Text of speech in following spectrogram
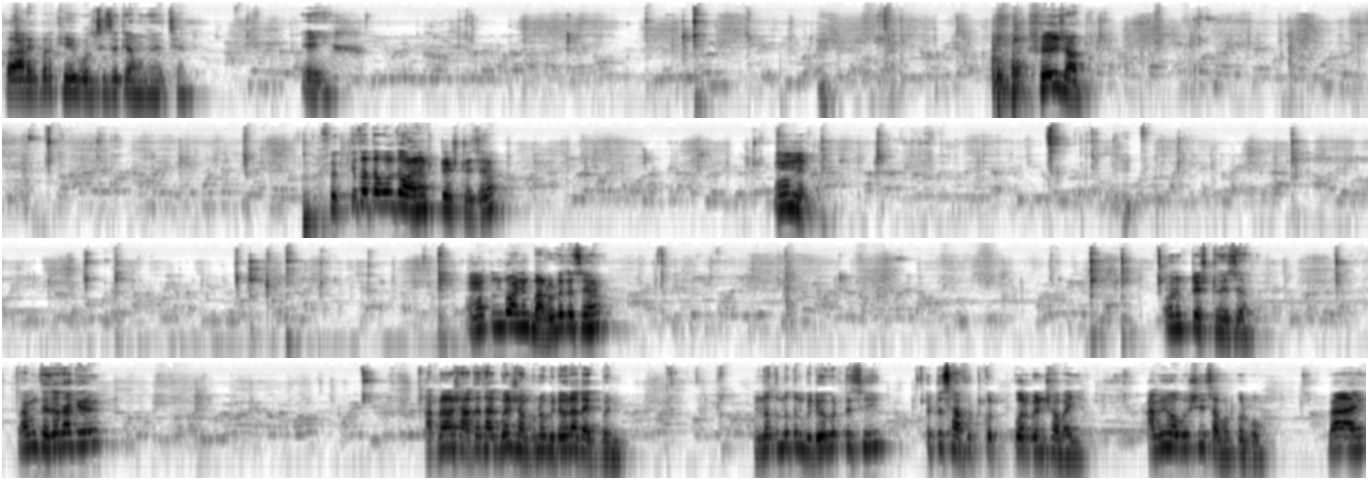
তো আরেকবার খেয়ে বলছি যে কেমন হয়েছে। এই। সেই স্বাদ। সত্যি কথা বলতে অনেক টেস্ট হয়েছে। অনেক আমার কিন্তু অনেক ভালো লেগেছে। অনেক টেস্ট হয়েছে। তো আমি খেতে থাকি। আপনারা সাথে থাকবেন, সম্পূর্ণ ভিডিওটা দেখবেন। নতুন নতুন ভিডিও করতেছি। একটু সাপোর্ট করবেন সবাই। আমিও অবশ্যই সাপোর্ট করব। বাই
